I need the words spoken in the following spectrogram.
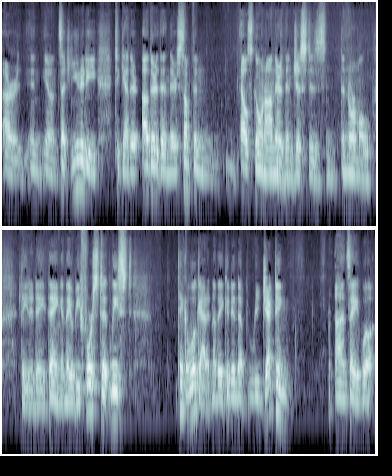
are in you know in such unity together, other than there's something else going on there than just is the normal day to day thing, and they would be forced to at least take a look at it. Now they could end up rejecting uh, and say, "Well,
